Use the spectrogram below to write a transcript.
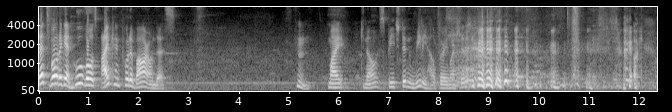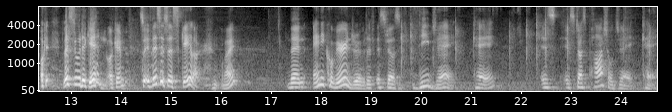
Let's vote again. Who votes I can put a bar on this? Hmm. My, you know, speech didn't really help very much, did it? okay. okay, let's do it again, okay? So if this is a scalar, right? Then any covariant derivative is just djk k is, is just partial j k,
